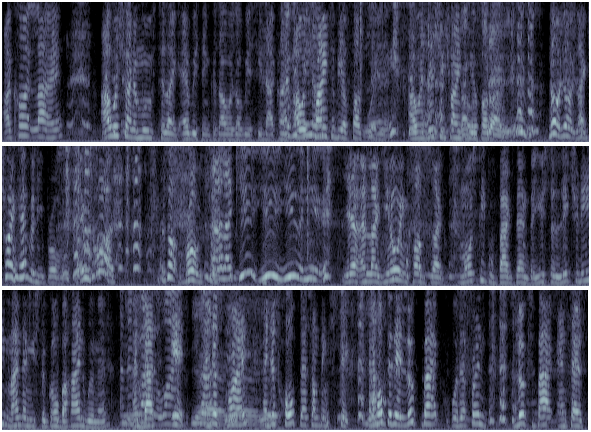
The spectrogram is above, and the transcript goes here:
I can't lie. I was trying to move to like everything because I was obviously that kind of. I was trying else to be a fuckboy, living. innit? I was literally trying to That be a was fuckboy. trying. No, no, like trying heavily, bro. It was hard. It was hard, bro. to- Nah, like you, you, you, and you. Yeah, and like you know, in clubs, like most people back then, they used to literally, man, them used to go behind women, And then and that's the it, Yeah, and just yeah, grind, yeah. and just hope that something sticks, Yeah. and hope that they look back or their friend looks back and says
